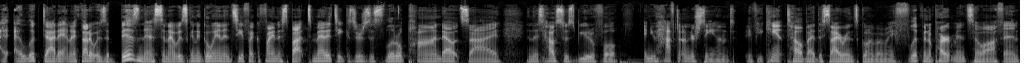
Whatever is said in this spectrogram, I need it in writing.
I, I looked at it and I thought it was a business and I was going to go in and see if I could find a spot to meditate because there's this little pond outside and this house was beautiful. And you have to understand if you can't tell by the sirens going by my flipping apartment so often,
